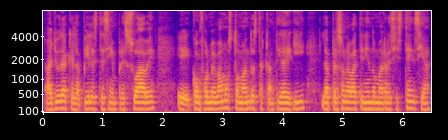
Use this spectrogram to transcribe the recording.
ayuda a que la piel esté siempre suave. Eh, conforme vamos tomando esta cantidad de ghee, la persona va teniendo más resistencia.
